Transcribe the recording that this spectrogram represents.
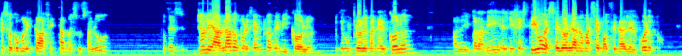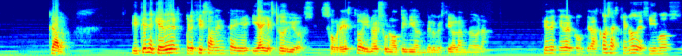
eso cómo le estaba afectando a su salud. Entonces yo le he hablado, por ejemplo, de mi colon. Yo tengo un problema en el colon, ¿vale? Y para mí el digestivo es el órgano más emocional del cuerpo. Claro, y tiene que ver precisamente, y hay estudios sobre esto, y no es una opinión de lo que estoy hablando ahora, tiene que ver con que las cosas que no decimos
